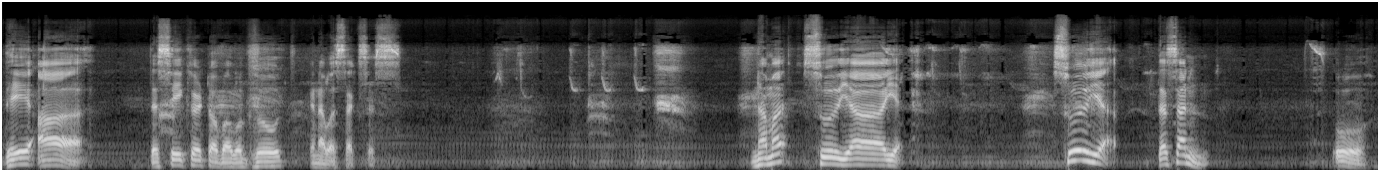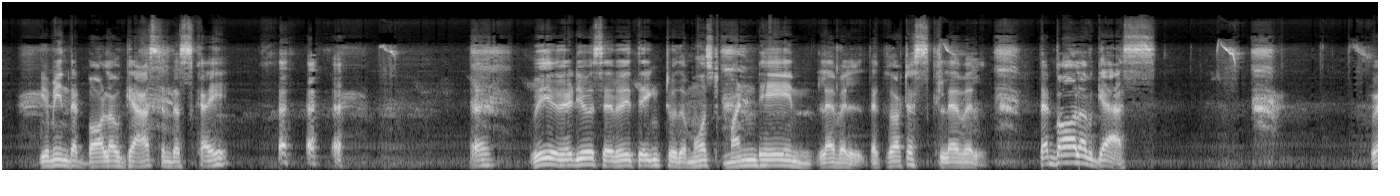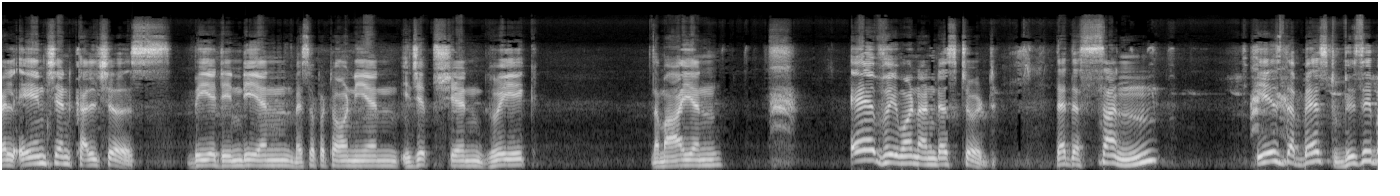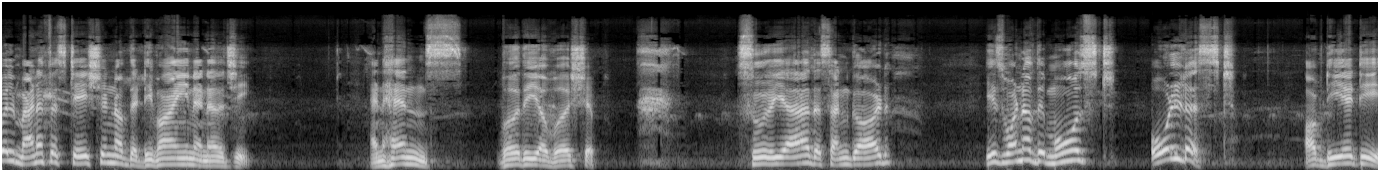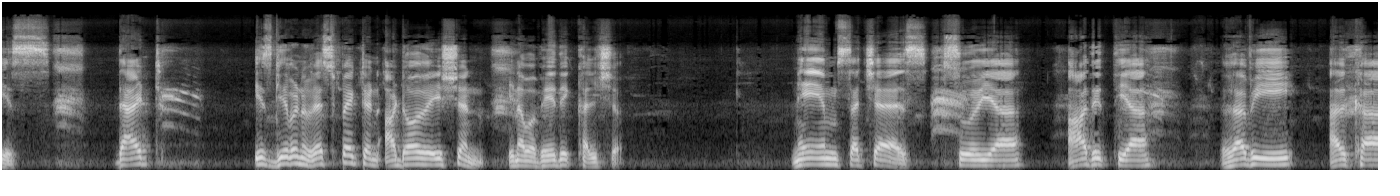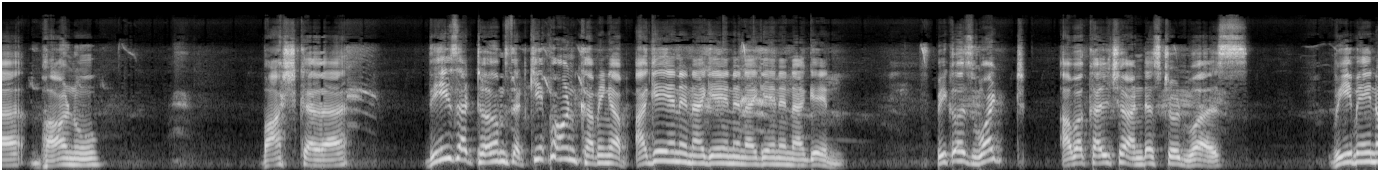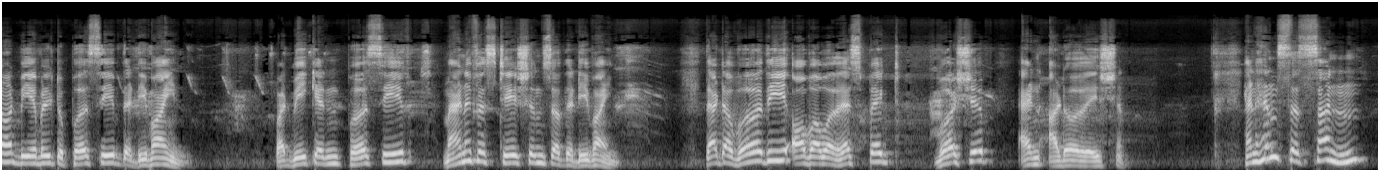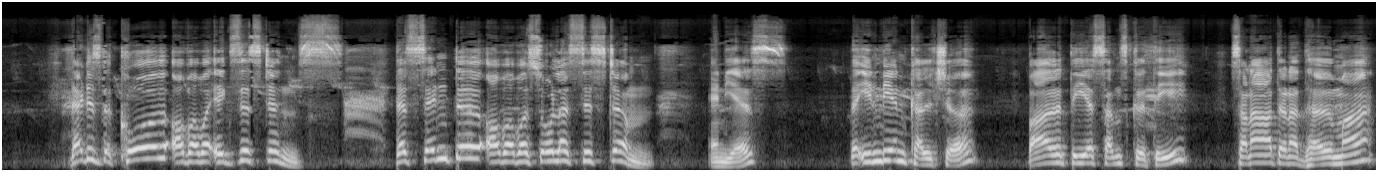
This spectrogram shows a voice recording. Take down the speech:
They are the secret of our growth and our success. Nama Suryaya. Surya, the sun. Oh, you mean that ball of gas in the sky? We reduce everything to the most mundane level, the grotesque level. That ball of gas. Well, ancient cultures, be it Indian, Mesopotamian, Egyptian, Greek, the Mayan, everyone understood that the sun is the best visible manifestation of the divine energy and hence worthy of worship. Surya, the sun god, is one of the most oldest of deities that is given respect and adoration in our Vedic culture. Names such as Surya, Aditya, Ravi, Arka, Bhanu, Bhaskara, these are terms that keep on coming up again and again and again and again. Because what our culture understood was we may not be able to perceive the divine, but we can perceive manifestations of the divine that are worthy of our respect, worship, and adoration. And hence, the sun, that is the core of our existence, the center of our solar system. And yes, the Indian culture Bharatiya Sanskriti, Sanatana Dharma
